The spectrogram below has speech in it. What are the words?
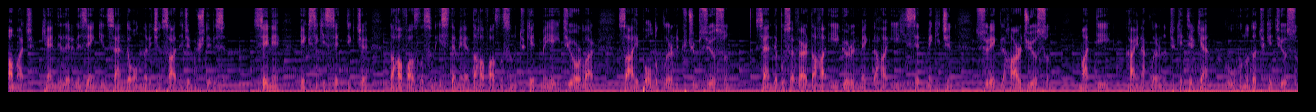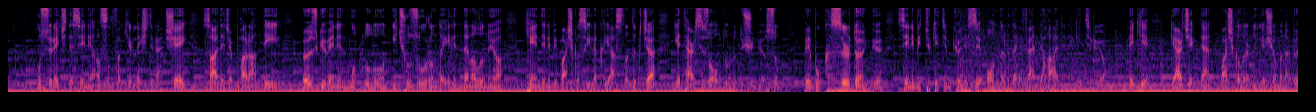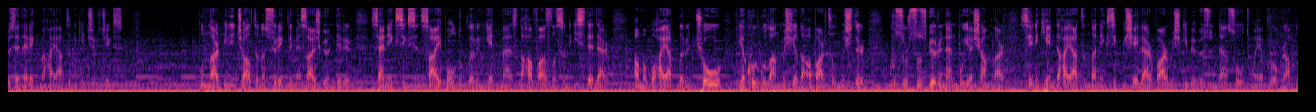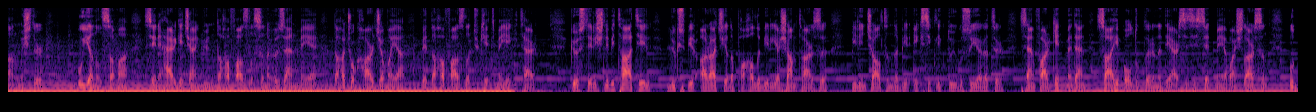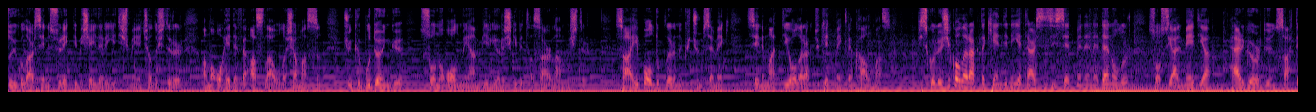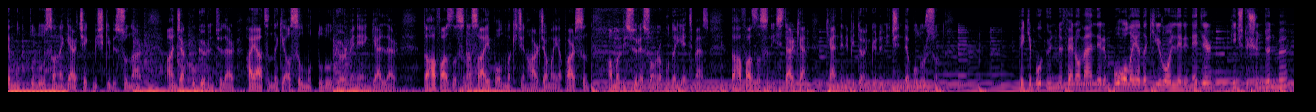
Amaç kendilerini zengin sen de onlar için sadece müşterisin. Seni eksik hissettikçe daha fazlasını istemeye, daha fazlasını tüketmeye itiyorlar. Sahip olduklarını küçümsüyorsun. Sen de bu sefer daha iyi görünmek, daha iyi hissetmek için sürekli harcıyorsun. Maddi kaynaklarını tüketirken ruhunu da tüketiyorsun. Bu süreçte seni asıl fakirleştiren şey sadece paran değil, özgüvenin, mutluluğun, iç huzurun da elinden alınıyor. Kendini bir başkasıyla kıyasladıkça yetersiz olduğunu düşünüyorsun ve bu kısır döngü seni bir tüketim kölesi, onları da efendi haline getiriyor. Peki gerçekten başkalarının yaşamına özenerek mi hayatını geçireceksin? Bunlar bilinçaltına sürekli mesaj gönderir. Sen eksiksin, sahip oldukların yetmez, daha fazlasını iste der. Ama bu hayatların çoğu ya kurgulanmış ya da abartılmıştır. Kusursuz görünen bu yaşamlar seni kendi hayatından eksik bir şeyler varmış gibi özünden soğutmaya programlanmıştır. Bu yanılsama seni her geçen gün daha fazlasına özenmeye, daha çok harcamaya ve daha fazla tüketmeye iter. Gösterişli bir tatil, lüks bir araç ya da pahalı bir yaşam tarzı bilinçaltında bir eksiklik duygusu yaratır. Sen fark etmeden sahip olduklarını değersiz hissetmeye başlarsın. Bu duygular seni sürekli bir şeylere yetişmeye çalıştırır ama o hedefe asla ulaşamazsın. Çünkü bu döngü sonu olmayan bir yarış gibi tasarlanmıştır. Sahip olduklarını küçümsemek seni maddi olarak tüketmekle kalmaz. Psikolojik olarak da kendini yetersiz hissetmene neden olur. Sosyal medya her gördüğün sahte mutluluğu sana gerçekmiş gibi sunar. Ancak bu görüntüler hayatındaki asıl mutluluğu görmeni engeller. Daha fazlasına sahip olmak için harcama yaparsın ama bir süre sonra bu da yetmez. Daha fazlasını isterken kendini bir döngünün içinde bulursun. Peki bu ünlü fenomenlerin bu olayadaki rolleri nedir? Hiç düşündün mü?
